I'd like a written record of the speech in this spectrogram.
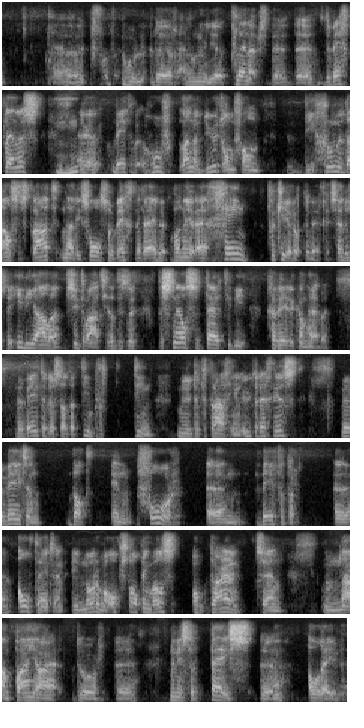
hoe de hoe noem je, planners, de, de, de wegplanners. Mm -hmm. uh, weten we hoe lang het duurt om van die Groenendaalse straat naar die Solse weg te rijden wanneer er geen verkeer op de weg is. Hè? Dus de ideale situatie, dat is de, de snelste tijd die die gereden kan hebben. We weten dus dat er 10, 10 minuten vertraging in Utrecht is. We weten dat in voor um, Deventer uh, altijd een enorme opstopping was. Ook daar zijn na een paar jaar door uh, minister Pijs uh, allerlei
